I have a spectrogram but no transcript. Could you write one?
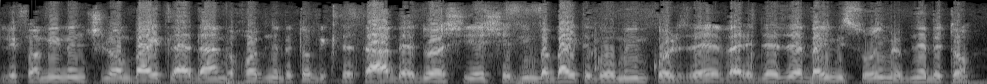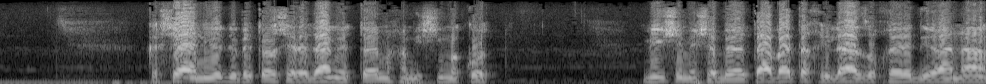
לפעמים אין שלום בית לאדם וכל בני ביתו בקטטה, וידוע שיש שדים בבית הגורמים כל זה, ועל ידי זה באים איסורים לבני ביתו. קשה העניות בביתו של אדם יותר מחמישים מכות. מי שמשבר תאוות אכילה זוכה לדירה נאה.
